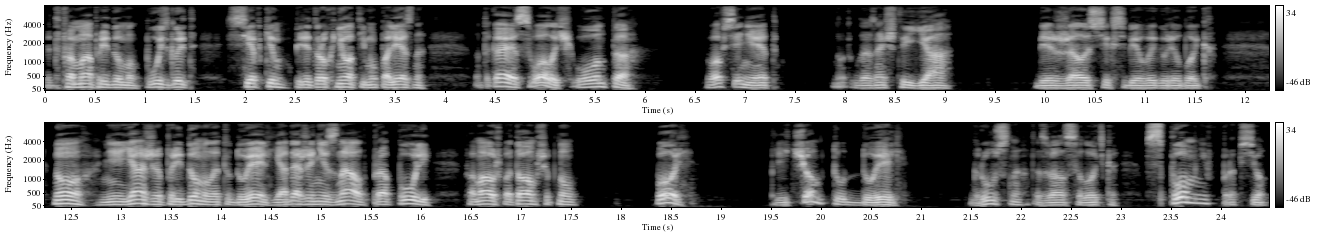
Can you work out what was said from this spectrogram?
Это Фома придумал. Пусть, говорит, Севкин перетрухнет, ему полезно. — а такая сволочь, он-то вовсе нет. Ну, тогда, значит, и я. Без жалости к себе выговорил Бойко. Но не я же придумал эту дуэль, я даже не знал про пули. Фома уж потом шепнул. Борь, при чем тут дуэль? Грустно отозвался Лодька, вспомнив про все.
